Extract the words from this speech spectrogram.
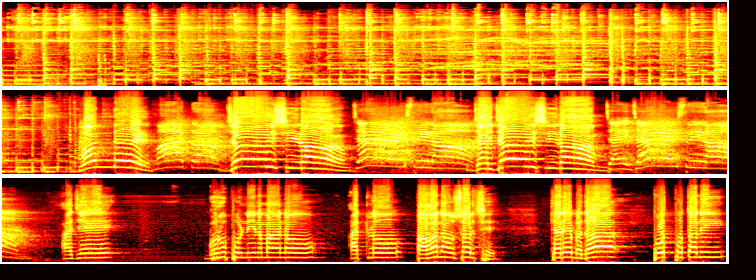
વંદે. માતરમ. જય શ્રી રામ જય શ્રી રામ જય જય શ્રી રામ જય જય શ્રી રામ આજે ગુરુ પૂર્ણિમાનો આટલો પાવન અવસર છે. ત્યારે બધા પોતપોતાની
